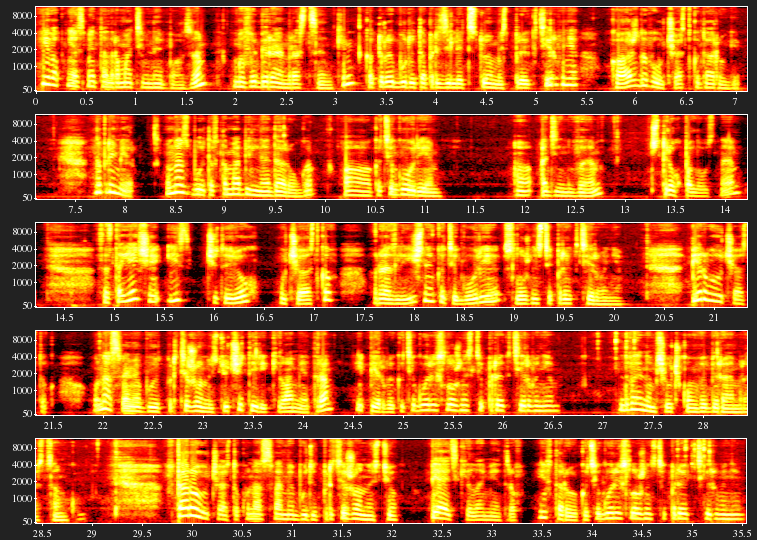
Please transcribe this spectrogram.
И в окне смета нормативной базы мы выбираем расценки, которые будут определять стоимость проектирования каждого участка дороги. Например, у нас будет автомобильная дорога а категории 1В, четырехполосная, состоящая из четырех участков различной категории сложности проектирования. Первый участок у нас с вами будет протяженностью 4 километра и первой категории сложности проектирования. Двойным щелчком выбираем расценку. Второй участок у нас с вами будет протяженностью 5 километров и второй категории сложности проектирования.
